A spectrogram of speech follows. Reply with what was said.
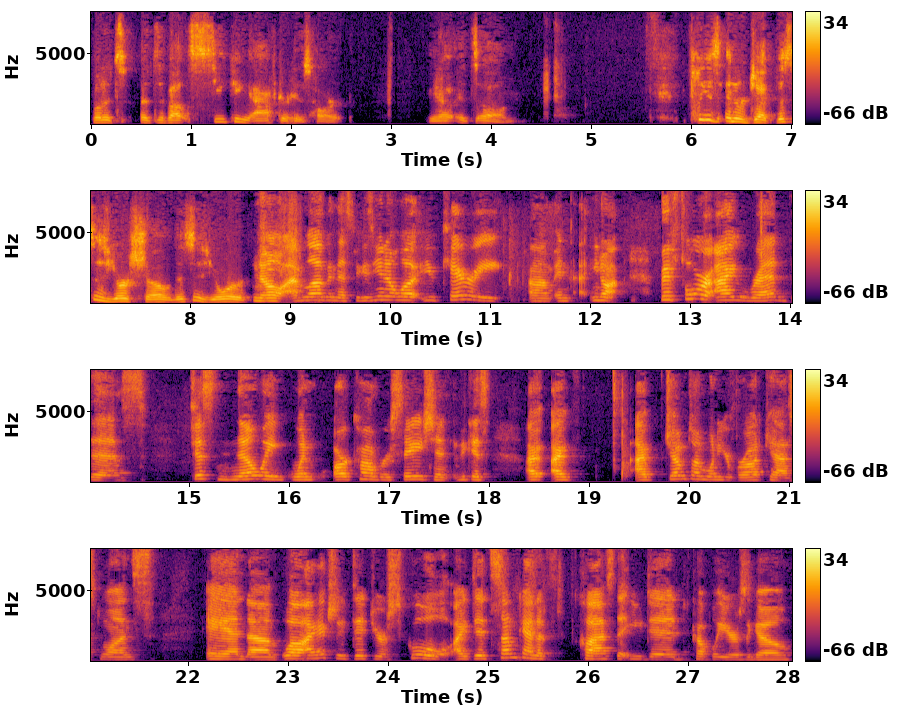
but it's it's about seeking after His heart. You know, it's um. Please interject. This is your show. This is your No, I'm loving this because you know what you carry, um, and you know, before I read this, just knowing when our conversation, because I, I've I've jumped on one of your broadcasts once, And um, well, I actually did your school. I did some kind of class that you did a couple years ago,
